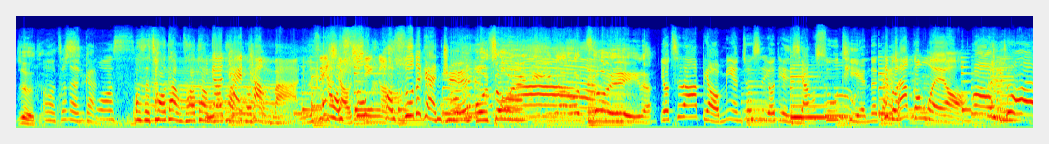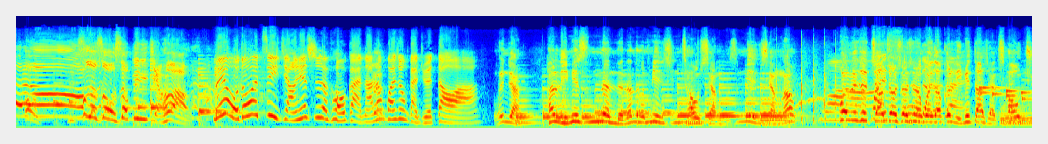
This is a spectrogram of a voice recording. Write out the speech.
热的，哦，真的很感。哇塞，哇塞，超烫，超烫，应该太烫吧？你们自己小心哦。好酥的感觉。我终于我终于赢了。有吃到它表面就是有点香酥甜的感觉。你不要恭维哦，好脆哦。吃的时候我是有逼你讲话。没有，我都会自己讲一些吃的口感啊，让观众感觉到啊。我跟你讲，它里面是嫩的，它那个面心超香的，是面香，然后外面就焦焦香香的味道，跟里面搭起来超绝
